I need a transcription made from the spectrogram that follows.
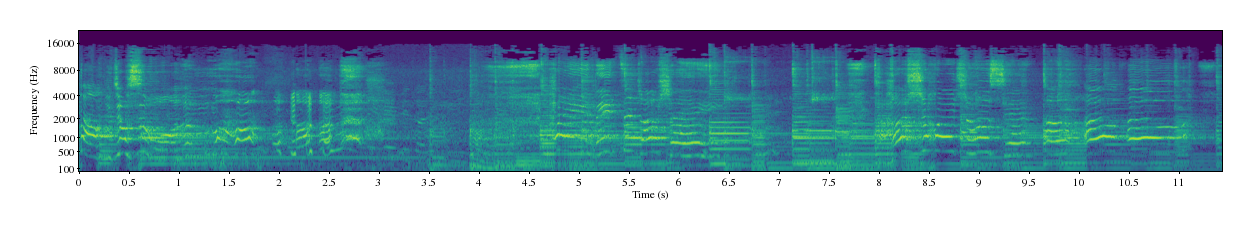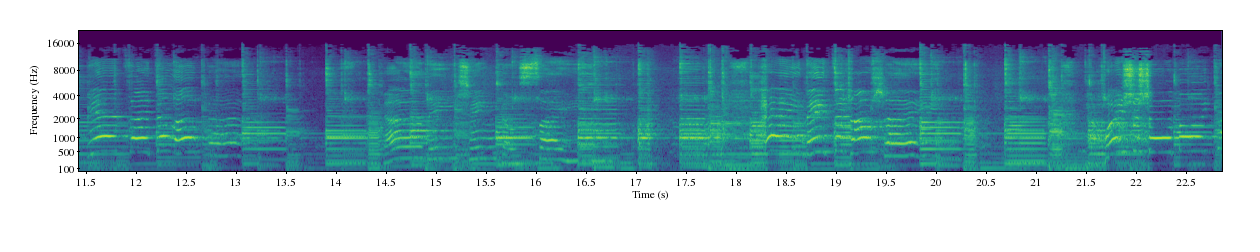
那不就是我的吗？心都碎，嘿，你在找谁？他会是什么样？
